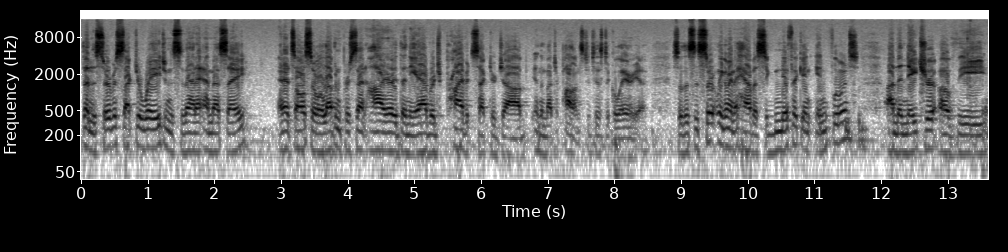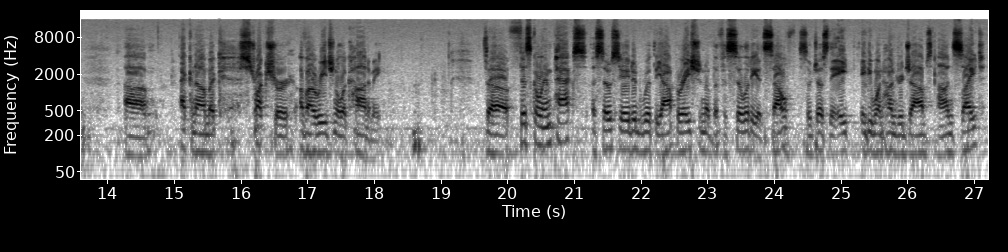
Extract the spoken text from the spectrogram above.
than the service sector wage in the Savannah MSA, and it's also 11% higher than the average private sector job in the metropolitan statistical area. So this is certainly going to have a significant influence on the nature of the uh, economic structure of our regional economy. The fiscal impacts associated with the operation of the facility itself, so just the eight- 8,100 jobs on site.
